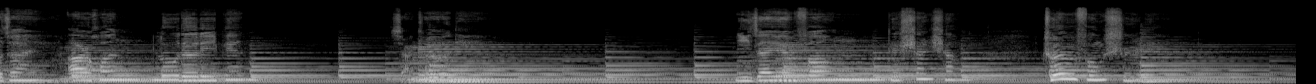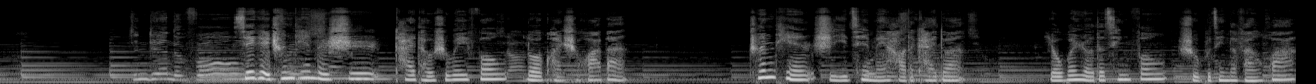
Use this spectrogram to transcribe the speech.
我在二环路的里边想着你，你在远方的山上，春风十里。今天的风，写给春天的诗，开头是微风，落款是花瓣。春天是一切美好的开端，有温柔的清风，数不尽的繁花，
